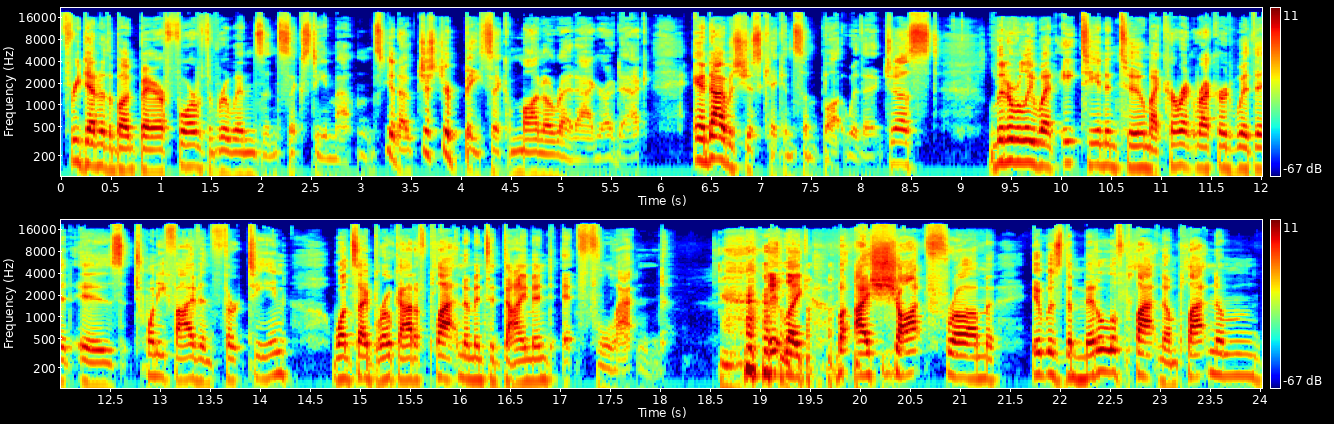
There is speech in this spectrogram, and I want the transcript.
three Den of the Bugbear, four of the Ruins, and 16 Mountains. You know, just your basic mono red aggro deck. And I was just kicking some butt with it. Just literally went 18 and 2. My current record with it is 25 and 13. Once I broke out of platinum into diamond, it flattened it like but i shot from it was the middle of platinum platinum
